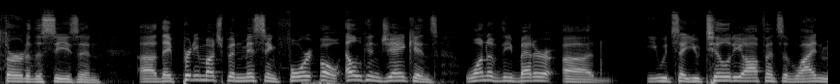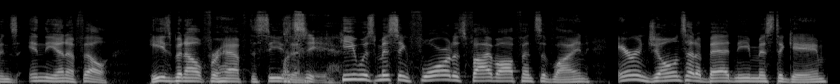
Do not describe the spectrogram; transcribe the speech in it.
third of the season. Uh, they've pretty much been missing four oh Elgton Jenkins, one of the better, uh, you would say, utility offensive linemen in the NFL. He's been out for half the season. Let's see. He was missing four out of his five offensive line. Aaron Jones had a bad knee, missed a game.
